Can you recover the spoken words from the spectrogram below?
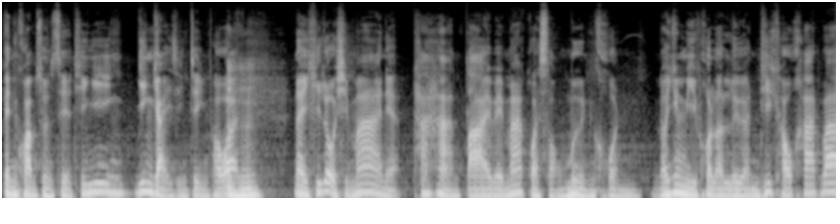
เป็นความสูญเสียที่ยิ่งยิ่งใหญ่จริง ๆ เพราะว่าในฮิโรชิมาเนี่ยทหารตายไปมากกว่า 20,000 คน แล้วยังมีพลเรือนที่เขาคาดว่า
